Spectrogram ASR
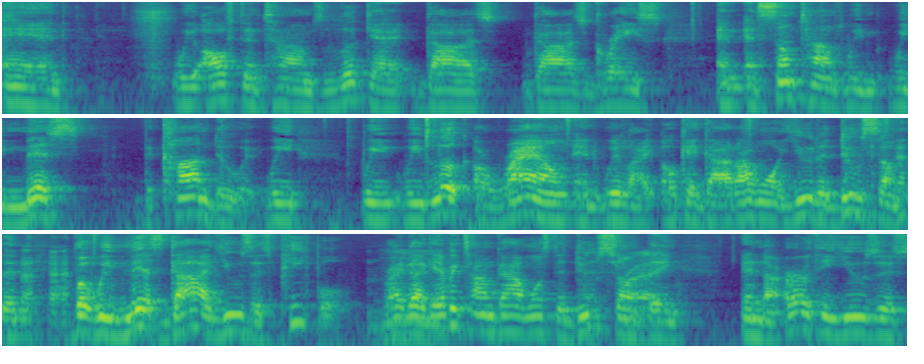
And we oftentimes look at God's God's grace and, and sometimes we we miss the conduit. We we we look around and we're like, okay, God, I want you to do something, but we miss God uses people, right? Like mm-hmm. every time God wants to do That's something right. in the earth, He uses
